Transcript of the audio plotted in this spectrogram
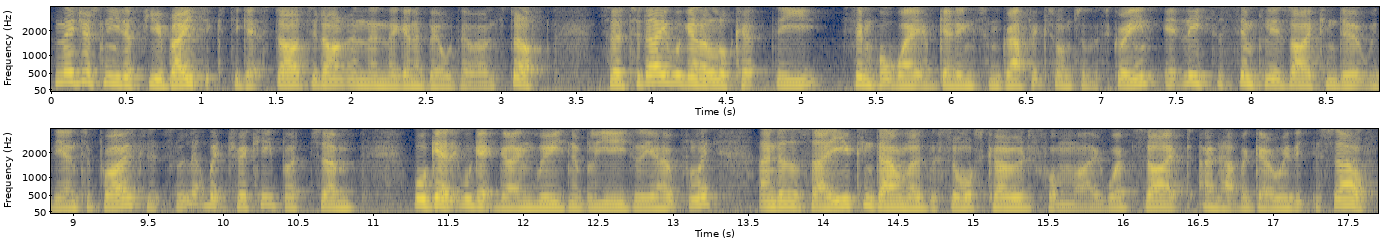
and they just need a few basics to get started on, and then they're going to build their own stuff. So today we're going to look at the simple way of getting some graphics onto the screen, at least as simply as I can do it with the Enterprise, because it's a little bit tricky, but um, we'll get it. We'll get going reasonably easily, hopefully. And as I say, you can download the source code from my website and have a go with it yourself.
